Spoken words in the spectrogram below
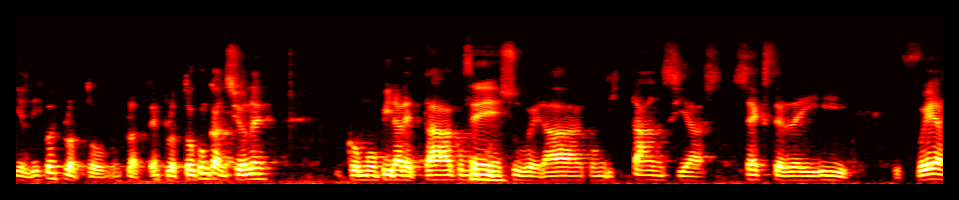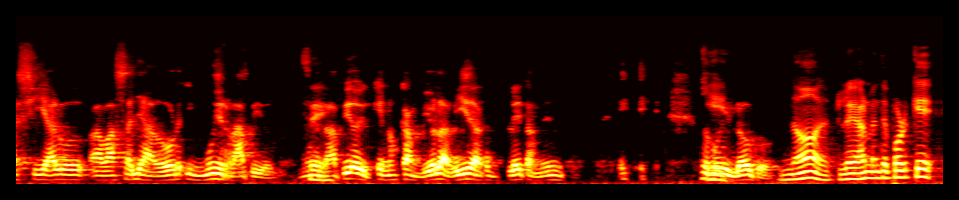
y, el disco explotó, explotó, explotó con canciones como Piraretá, como sí. con Suberá, con Distancias, Sexter y, y, fue así algo avasallador y muy rápido, muy rápido y que nos cambió la vida completamente. muy loco. No, legalmente porque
